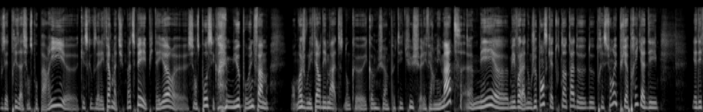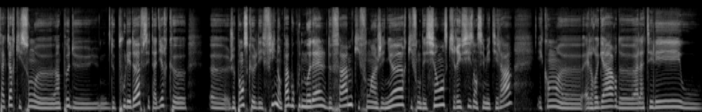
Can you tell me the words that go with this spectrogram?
vous êtes prise à Sciences Po Paris, qu'est-ce que vous allez faire maths maths Et puis d'ailleurs, Sciences Po, c'est quand même mieux pour une femme. Bon, moi, je voulais faire des maths, donc et comme je suis un peu têtue, je suis allée faire mes maths. mais, mais voilà, donc je pense qu'il y a tout un tas de pressions. Et puis après, il y a des il y a des facteurs qui sont un peu de, de poule et d'œuf, c'est-à-dire que euh, je pense que les filles n'ont pas beaucoup de modèles de femmes qui font ingénieurs, qui font des sciences, qui réussissent dans ces métiers-là. Et quand euh, elles regardent euh, à la télé ou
